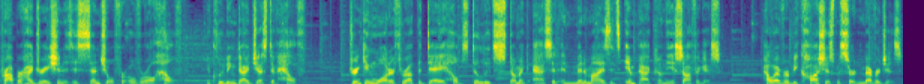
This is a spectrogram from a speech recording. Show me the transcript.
Proper hydration is essential for overall health, including digestive health. Drinking water throughout the day helps dilute stomach acid and minimize its impact on the esophagus. However, be cautious with certain beverages.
